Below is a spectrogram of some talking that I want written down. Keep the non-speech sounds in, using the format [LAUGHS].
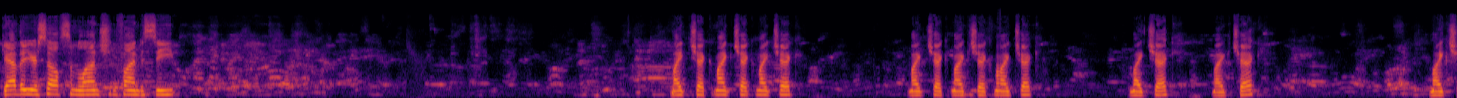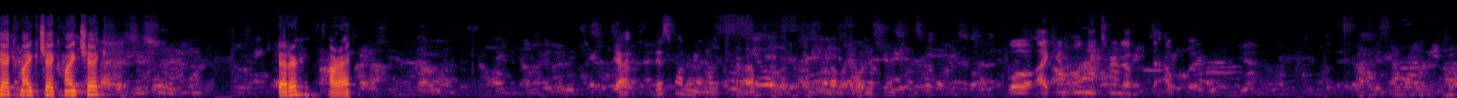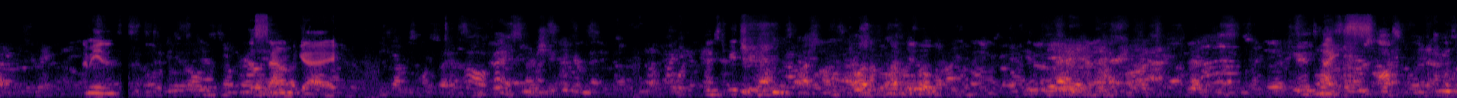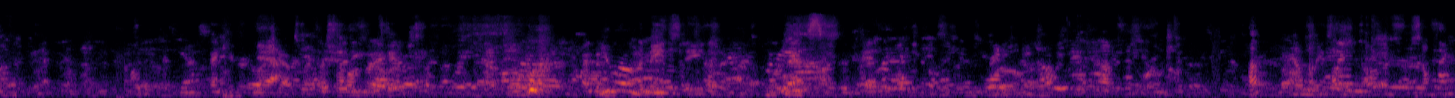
Gather yourself some lunch and find a seat. Mic check, mic check, mic check. Mic check, mic check, mic check. Mic check, mic check. Mic check, mic check, mic check. Better? All right. Yeah, this one we want to turn up though. Well, I can only turn up the output. I mean, the sound guy. Oh, nice to meet you. Nice. Awesome. Thank you very much. Yeah, it was my first time on the stage. You were on the main stage. Yes. Huh? Something?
